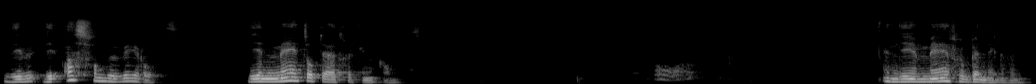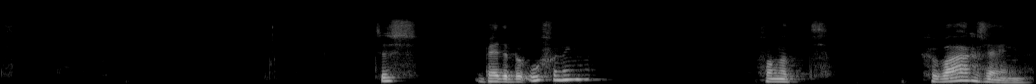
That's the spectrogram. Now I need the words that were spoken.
die, die as van de wereld, die in mij tot uitdrukking komt. En die in mij verbinding vindt. Dus bij de beoefening van het gewaarzijn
